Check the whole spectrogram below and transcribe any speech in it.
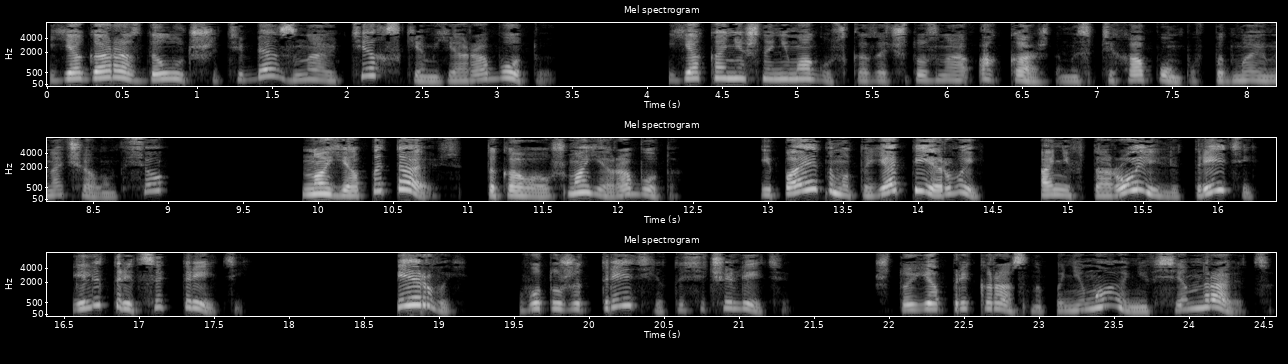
я гораздо лучше тебя знаю тех, с кем я работаю. Я, конечно, не могу сказать, что знаю о каждом из психопомпов под моим началом все, но я пытаюсь, такова уж моя работа. И поэтому-то я первый, а не второй или третий или тридцать третий. Первый, вот уже третье тысячелетие, что я прекрасно понимаю, не всем нравится.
